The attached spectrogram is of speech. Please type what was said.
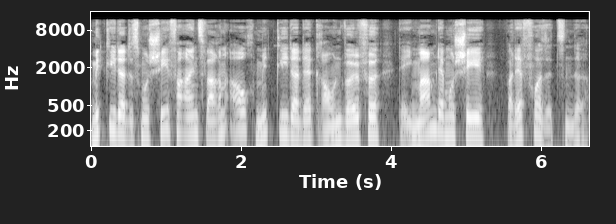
Mitglieder des Moscheevereins waren auch Mitglieder der Grauen Wölfe. Der Imam der Moschee war der Vorsitzende.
